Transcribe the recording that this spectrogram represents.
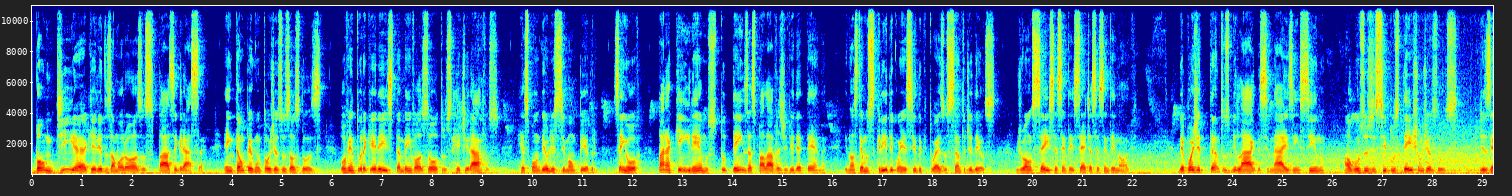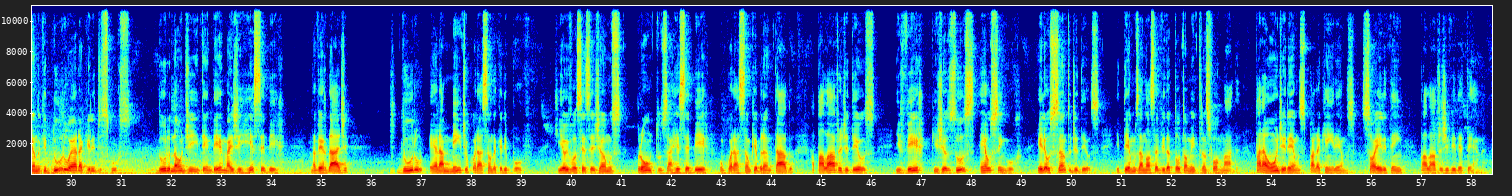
Bom dia, queridos amorosos, paz e graça. Então perguntou Jesus aos doze: Porventura quereis também vós outros retirar-vos? Respondeu-lhe Simão Pedro: Senhor, para quem iremos? Tu tens as palavras de vida eterna, e nós temos crido e conhecido que tu és o Santo de Deus. João 6, 67 a 69. Depois de tantos milagres, sinais e ensino, alguns dos discípulos deixam Jesus, dizendo que duro era aquele discurso. Duro não de entender, mas de receber. Na verdade, duro era a mente e o coração daquele povo. Que eu e você sejamos prontos a receber com o coração quebrantado a palavra de Deus e ver que Jesus é o Senhor, Ele é o Santo de Deus e termos a nossa vida totalmente transformada. Para onde iremos? Para quem iremos? Só Ele tem palavras de vida eterna.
